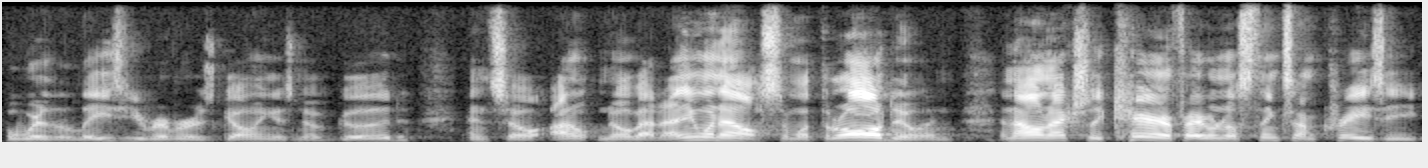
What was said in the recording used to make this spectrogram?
But where the lazy river is going is no good. And so I don't know about anyone else and what they're all doing. And I don't actually care if everyone else thinks I'm crazy.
